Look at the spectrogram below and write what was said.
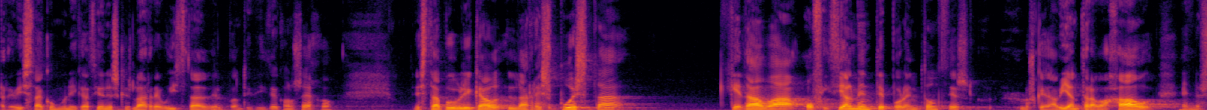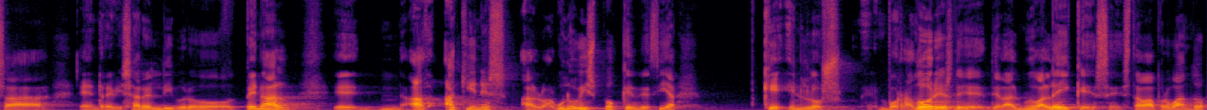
revista Comunicaciones, que es la revista del Pontificio Consejo, está publicado la respuesta que daba oficialmente por entonces los que habían trabajado en, esa, en revisar el libro penal, eh, a, quienes, a algún obispo que decía que en los borradores de, la nueva ley que se estaba aprobando,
